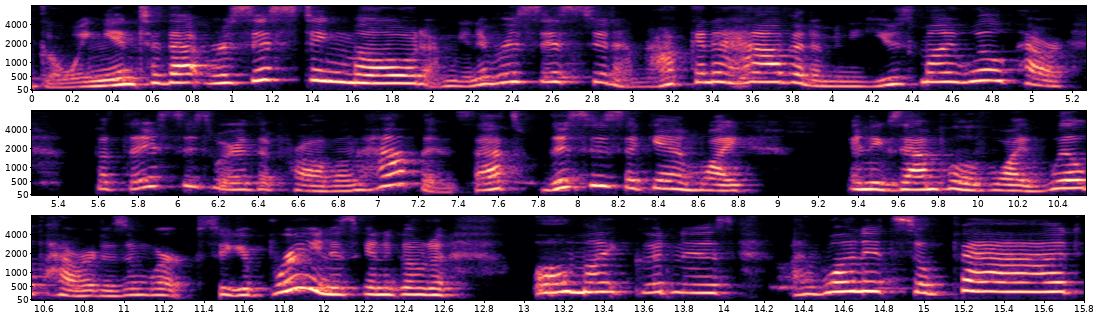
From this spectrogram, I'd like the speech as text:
going into that resisting mode. I'm going to resist it. I'm not going to have it. I'm going to use my willpower. But this is where the problem happens. That's this is again why an example of why willpower doesn't work. So your brain is going to go to, oh my goodness, I want it so bad.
